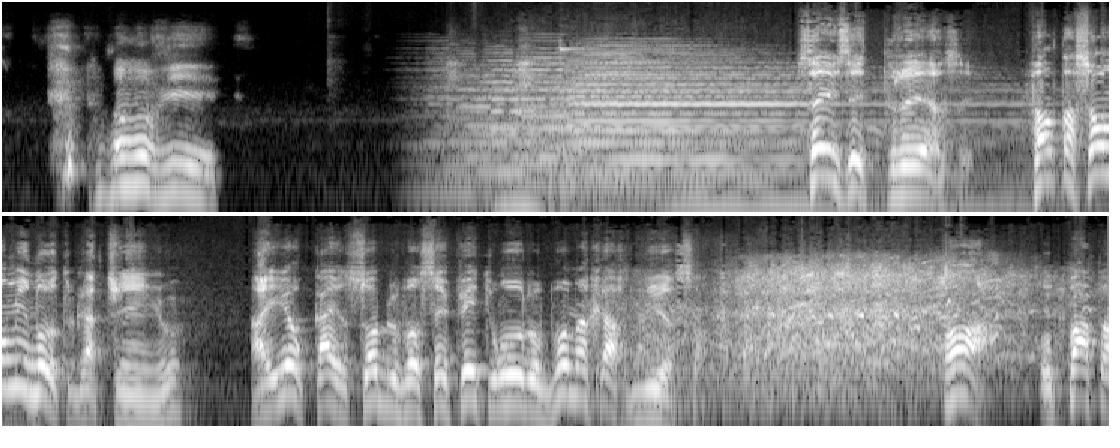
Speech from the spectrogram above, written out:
Vamos ouvir. 6 e 13. Falta só um minuto, gatinho. Aí eu caio sobre você feito um urubu na carniça. Ó, oh, o Pata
